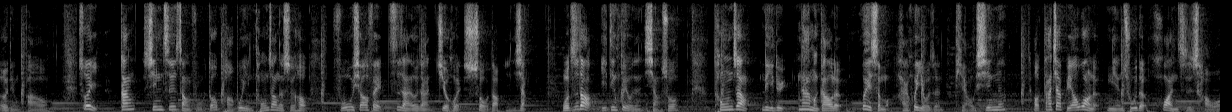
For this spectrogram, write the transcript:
二点五趴哦。所以当薪资涨幅都跑不赢通胀的时候，服务消费自然而然就会受到影响。我知道一定会有人想说。通胀利率那么高了，为什么还会有人调薪呢？哦，大家不要忘了年初的换职潮哦，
